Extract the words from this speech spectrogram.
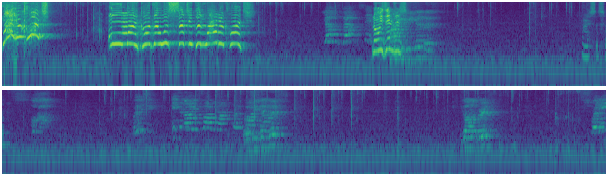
Ladder clutch! Oh my god, that was such a good ladder clutch! No, he's. I missed. So she's in this. He's on the bridge. Sweating?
